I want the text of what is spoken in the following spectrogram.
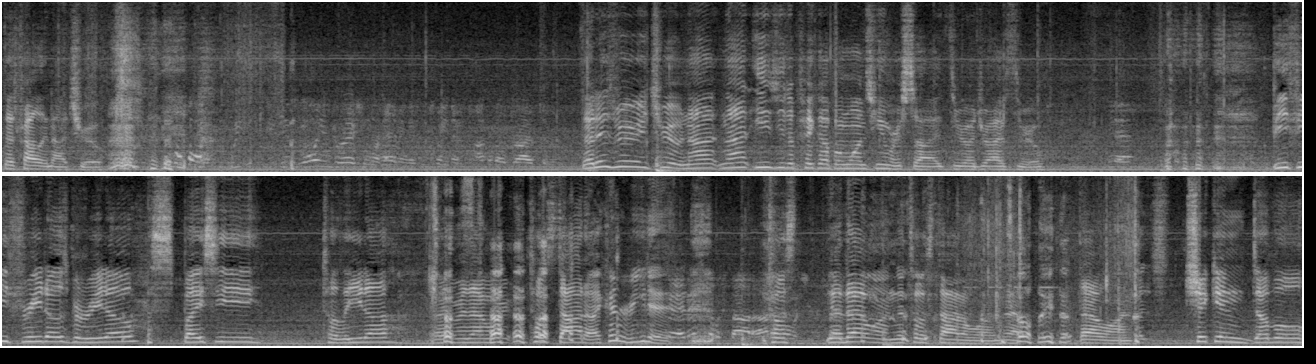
that's probably not true. the only interaction we're having is between a Taco Bell drive-thru. that is very true. Not not easy to pick up on one's humor side through a drive-through. Yeah. Beefy Fritos burrito, spicy Toledo, whatever that word, tostada. I couldn't read it. Yeah, it. it is tostada. I Toast, know what you yeah, that one, the tostada one. That, that one. Chicken double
